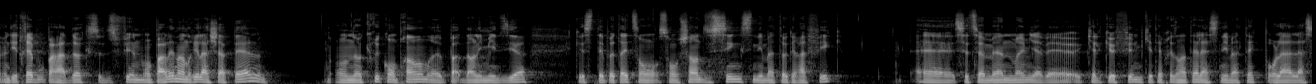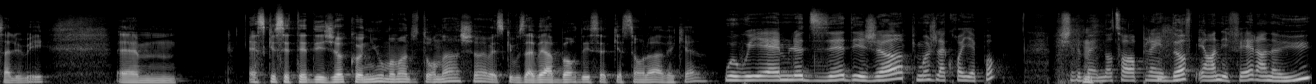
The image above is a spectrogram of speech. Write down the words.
un des très beaux paradoxes du film. On parlait d'André Lachapelle. On a cru comprendre dans les médias que c'était peut-être son, son chant du signe cinématographique. Euh, cette semaine même, il y avait quelques films qui étaient présentés à la Cinémathèque pour la, saluer. Euh, est-ce que c'était déjà connu au moment du tournage, Est-ce que vous avez abordé cette question-là avec elle? Oui, oui, elle me le disait déjà, puis moi, je la croyais pas. Je disais, ben tu vas plein d'offres. Et en effet, elle en a eu.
